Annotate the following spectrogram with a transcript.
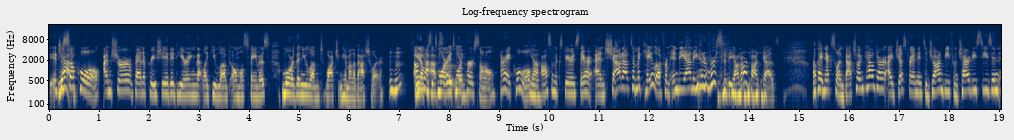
It's just Yeah. so cool. I'm sure Ben appreciated hearing that like you loved Almost Famous more than you loved watching him on The Bachelor. Mm-hmm. You know, because it's more it's more personal. All right, cool. Yeah. Awesome experience there. And shout out to Michaela from Indiana University on our podcast. Okay, next one. Bachelor Encounter. I just ran into John B from charity season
